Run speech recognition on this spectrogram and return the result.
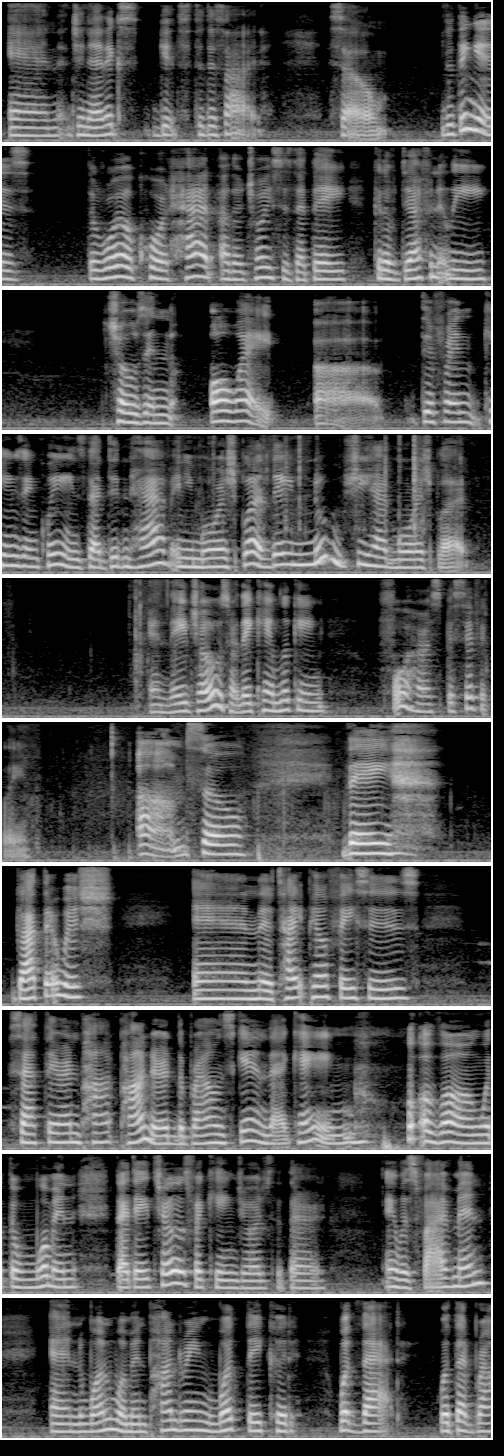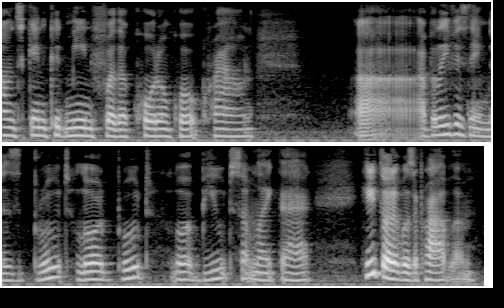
and genetics gets to decide. So the thing is, the royal court had other choices that they could have definitely chosen all white, uh, different kings and queens that didn't have any Moorish blood. They knew she had Moorish blood. And they chose her. They came looking for her specifically. Um, so they got their wish, and their tight, pale faces sat there and pondered the brown skin that came along with the woman that they chose for King George III. It was five men and one woman pondering what they could, what that, what that brown skin could mean for the quote unquote crown. Uh, I believe his name was Brute, Lord Brute, Lord Bute, something like that. He thought it was a problem,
